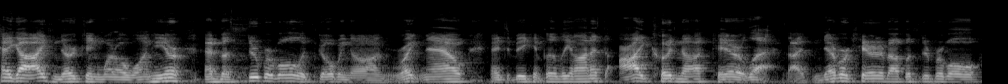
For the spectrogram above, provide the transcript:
Hey guys, Nerd King 101 here, and the Super Bowl is going on right now, and to be completely honest, I could not care less. I've never cared about the Super Bowl.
